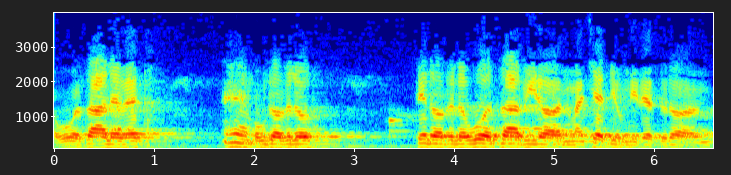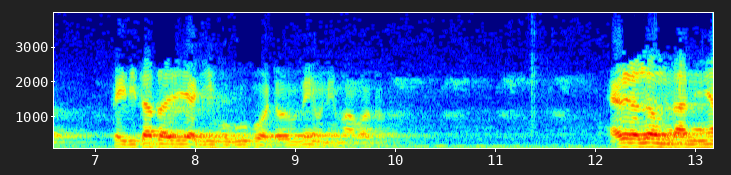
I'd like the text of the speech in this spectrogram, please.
အဝတ်စားလည်းပဲအဲဘုံတော်သလို တင်တော်သလိုဝတ်စားပြီးတော့ဒီမှာချက်ပြုတ်နေတယ်ဆိုတော့သိတိတတ်တရရကြီးမှုဘူးပေါ်တော်သိုံနေမှာပေါ့သူအဲဒီလိုလုံးလာမြင်ရ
